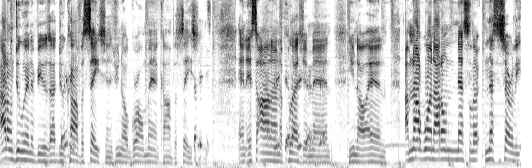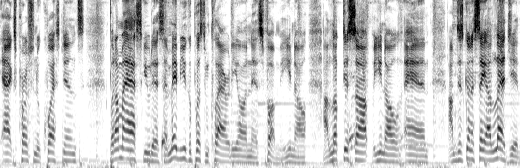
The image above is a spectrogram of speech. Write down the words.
I don't do interviews, I do conversations. You know, grown man conversations, and it's an honor and a pleasure, man. You know, and I'm not one. I don't necessarily necessarily ask personal questions. But I'm gonna ask you this, and maybe you could put some clarity on this for me. You know, I looked this up, you know, and I'm just gonna say alleged.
